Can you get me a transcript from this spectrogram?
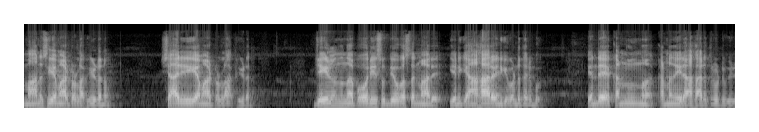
മാനസികമായിട്ടുള്ള പീഡനം ശാരീരികമായിട്ടുള്ള പീഡനം. ജയിലിൽ നിന്ന് പോലീസ് ഉദ്യോഗസ്ഥന്മാർ എനിക്ക് ആഹാരം എനിക്ക് കൊണ്ടു തരുമ്പോൾ എന്റെ കണ്ണിൽ നിന്ന് കണ്ണുനീര് ആഹാരത്തിലോട്ട് വീഴും.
